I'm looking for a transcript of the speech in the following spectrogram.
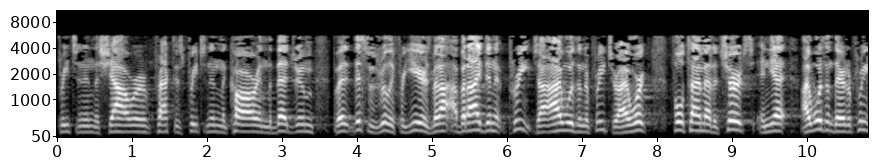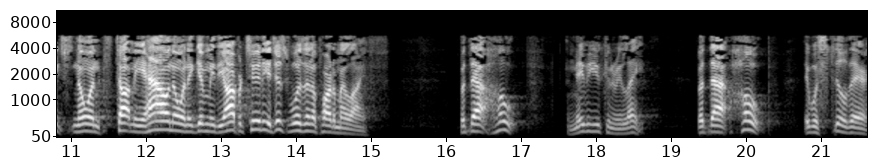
preaching in the shower, practice preaching in the car, in the bedroom, but this was really for years. But I, but I didn't preach. I, I wasn't a preacher. I worked full time at a church, and yet I wasn't there to preach. No one taught me how. No one had given me the opportunity. It just wasn't a part of my life. But that hope, and maybe you can relate, but that hope, it was still there.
